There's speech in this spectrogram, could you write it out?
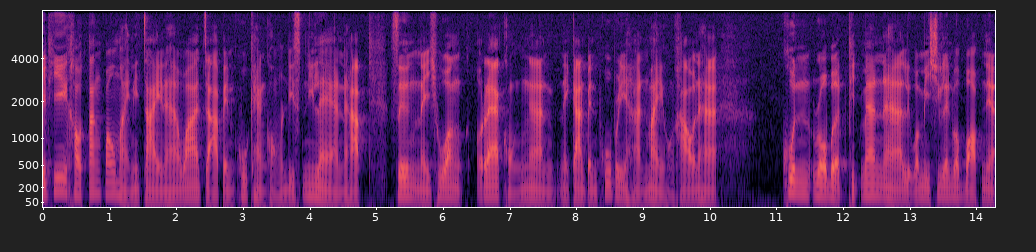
ยที่เขาตั้งเป้าหมายในใจนะฮะ ว่าจะเป็นคู่แข่งของดิสนีย์แลนด์นะครับ ซึ่งในช่วงแรกของงานในการเป็นผู้บริหารใหม่ของเขานะฮะคุณโรเบิร์ตพิตแมนนะฮะหรือว่ามีชื่อเล่นว่าบ๊อบเนี่ย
